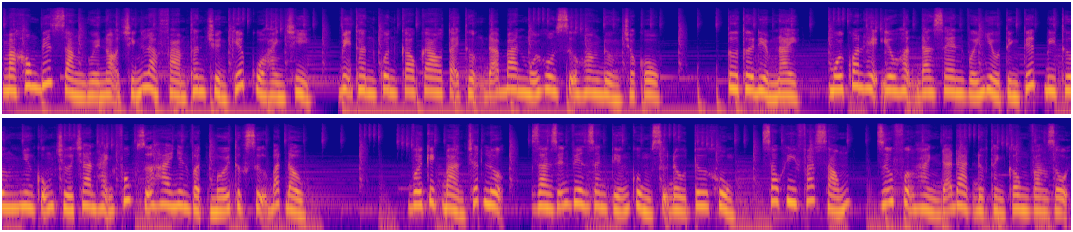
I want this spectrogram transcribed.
mà không biết rằng người nọ chính là phàm thân chuyển kiếp của Hành Chỉ, vị thần quân cao cao tại thượng đã ban mối hôn sự hoang đường cho cô. Từ thời điểm này, mối quan hệ yêu hận đan xen với nhiều tình tiết bi thương nhưng cũng chứa chan hạnh phúc giữa hai nhân vật mới thực sự bắt đầu. Với kịch bản chất lượng, dàn diễn viên danh tiếng cùng sự đầu tư khủng, sau khi phát sóng, Giữ Phượng Hành đã đạt được thành công vang dội.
